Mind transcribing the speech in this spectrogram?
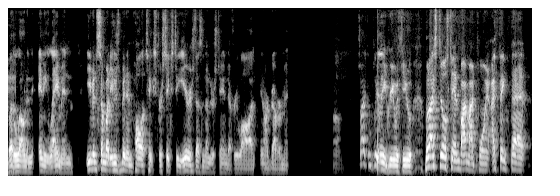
let alone in any layman. Even somebody who's been in politics for 60 years doesn't understand every law in our government. Um, so I completely agree with you, but I still stand by my point. I think that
